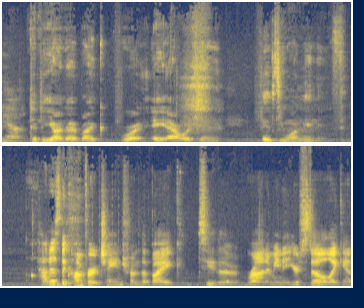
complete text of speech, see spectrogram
yeah. to be on that bike for eight hours and fifty one minutes. How does the comfort change from the bike to the run? I mean, you're still like in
